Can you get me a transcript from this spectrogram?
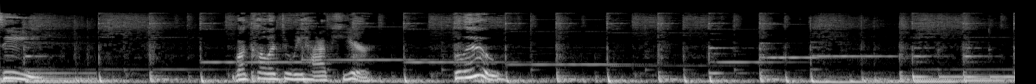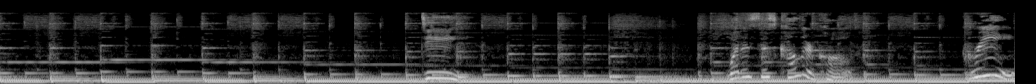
C. What color do we have here? Blue, D. What is this color called? green,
